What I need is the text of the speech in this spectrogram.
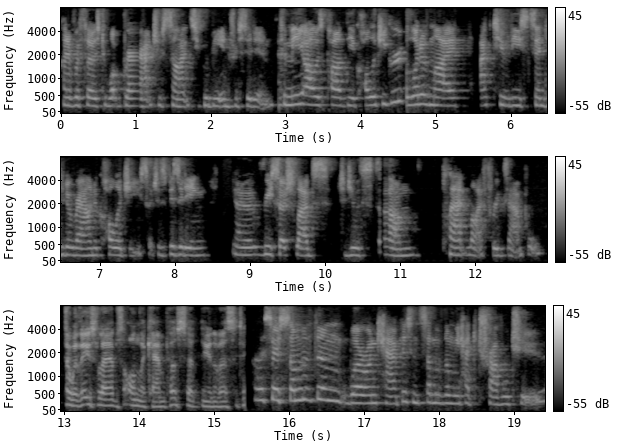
kind of refers to what branch of science you could be interested in. For me, I was part of the ecology group. A lot of my activities centered around ecology, such as visiting you know, research labs to do with um, plant life, for example. So, were these labs on the campus at the university? Uh, so, some of them were on campus and some of them we had to travel to.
